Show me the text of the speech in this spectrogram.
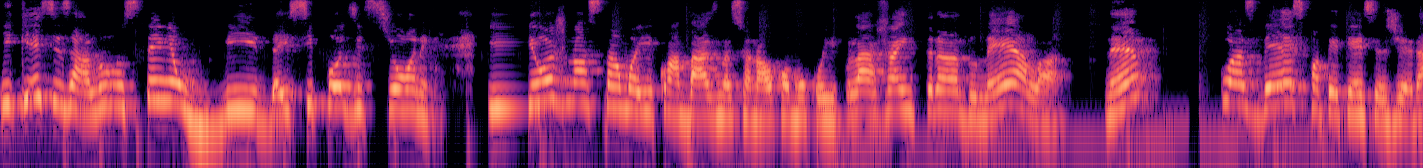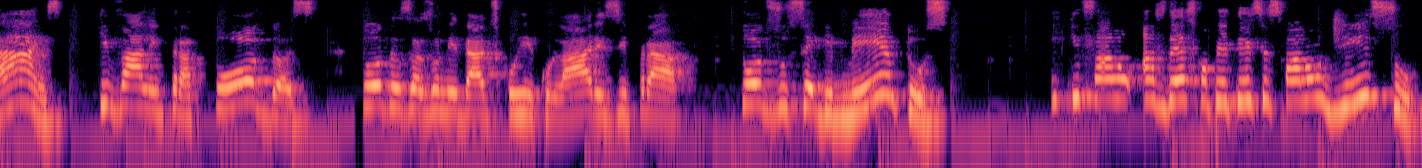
e que esses alunos tenham vida e se posicionem. E hoje nós estamos aí com a Base Nacional Comum Curricular, já entrando nela, né? Com as 10 competências gerais, que valem para todas, todas as unidades curriculares e para todos os segmentos, e que falam, as 10 competências falam disso.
